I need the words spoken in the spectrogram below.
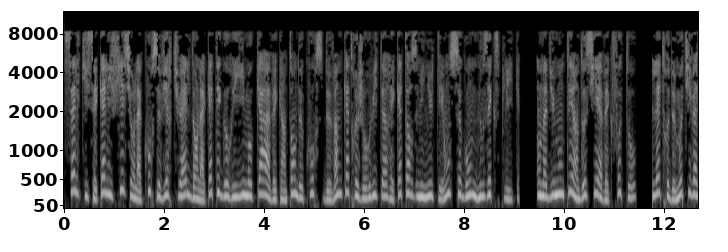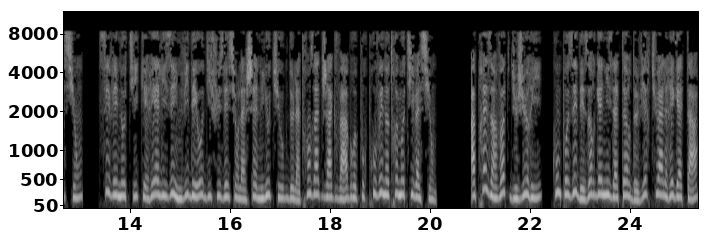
Celle qui s'est qualifiée sur la course virtuelle dans la catégorie IMOCA avec un temps de course de 24 jours 8 heures et 14 minutes et 11 secondes nous explique. On a dû monter un dossier avec photo, lettre de motivation, CV nautique et réaliser une vidéo diffusée sur la chaîne YouTube de la Transat Jacques Vabre pour prouver notre motivation. Après un vote du jury, composé des organisateurs de Virtual Regatta,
